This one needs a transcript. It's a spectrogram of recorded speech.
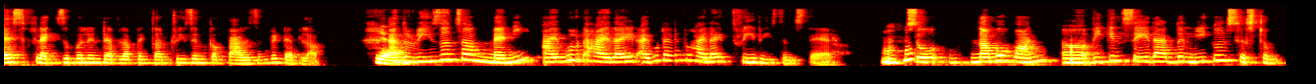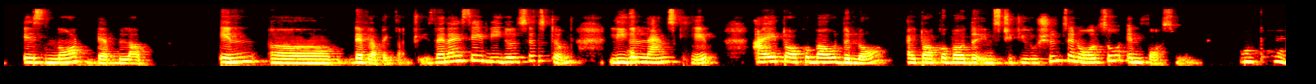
less flexible in developing countries in comparison with developed. Yeah. And the reasons are many. I would highlight. I would like to highlight three reasons there. Mhm. So number one, uh, we can say that the legal system is not developed in uh, developing countries. When I say legal system, legal landscape, I talk about the law, I talk about the institutions and also enforcement. Okay.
